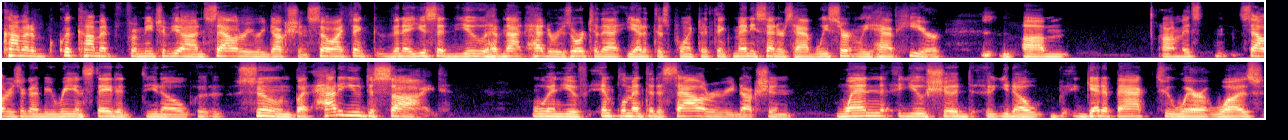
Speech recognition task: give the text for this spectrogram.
comment a quick comment from each of you on salary reduction. So i think vinay you said you have not had to resort to that yet at this point. I think many centers have. We certainly have here um, um, its salaries are going to be reinstated, you know, soon. But how do you decide when you've implemented a salary reduction when you should, you know, get it back to where it was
